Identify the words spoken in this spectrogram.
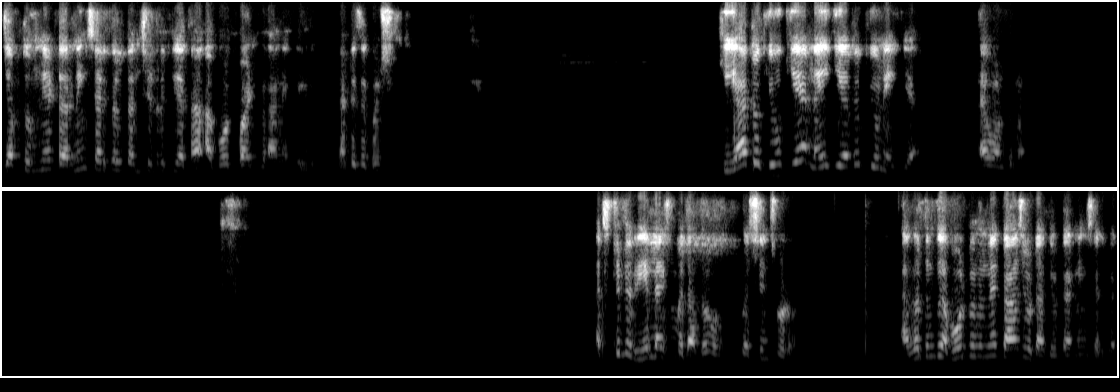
जब तुमने टर्निंग सर्कल कंसीडर किया था अबाउट पॉइंट बनाने के लिए दैट इज़ अ क्वेश्चन किया तो क्यों किया नहीं किया तो क्यों नहीं किया आई वांट टू नो अच्छा तो रियल लाइफ में बता दो क्वेश्चन छोड़ो अगर तुमको अबाउट पॉइंट में कहाँ से उठाते हो? Turning circle.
